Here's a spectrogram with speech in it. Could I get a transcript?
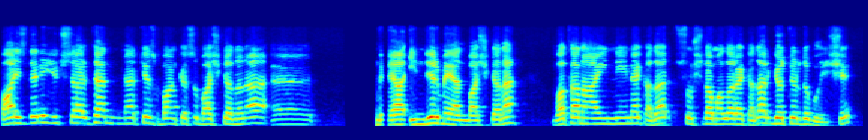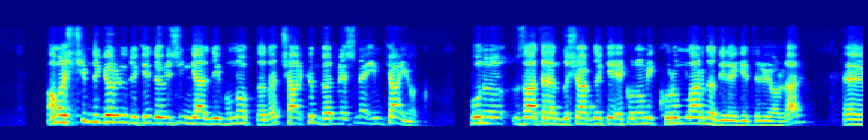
Faizleri yükselten Merkez Bankası Başkanı'na e, veya indirmeyen başkana vatan hainliğine kadar, suçlamalara kadar götürdü bu işi. Ama şimdi görüldü ki dövizin geldiği bu noktada çarkın dönmesine imkan yok. Bunu zaten dışarıdaki ekonomik kurumlar da dile getiriyorlar. Ee,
